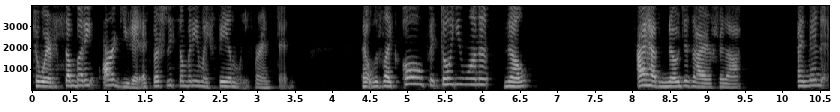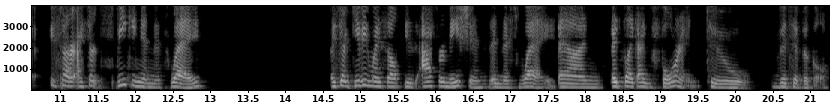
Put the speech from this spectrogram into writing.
to where if somebody argued it, especially somebody in my family, for instance, that was like, oh, but don't you want to? No, I have no desire for that. And then you start, I start speaking in this way I start giving myself these affirmations in this way. And it's like I'm foreign to the typical.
